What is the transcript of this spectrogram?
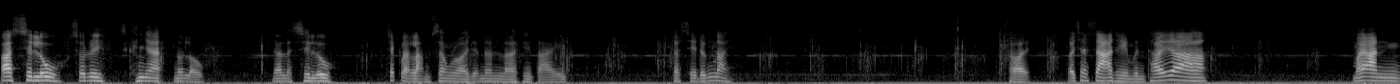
à xe lu sorry, cả nhà nó lộn. Đây là xe lu chắc là làm xong rồi, cho nên là hiện tại cho xe đứng đây rồi ở xa xa thì mình thấy uh, mấy anh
